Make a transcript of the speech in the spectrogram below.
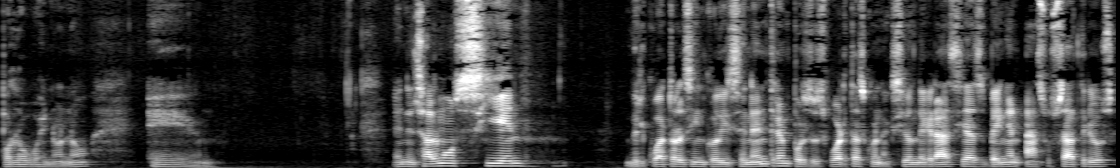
por lo bueno, ¿no? Eh, en el Salmo 100, del 4 al 5, dicen, entren por sus puertas con acción de gracias, vengan a sus atrios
